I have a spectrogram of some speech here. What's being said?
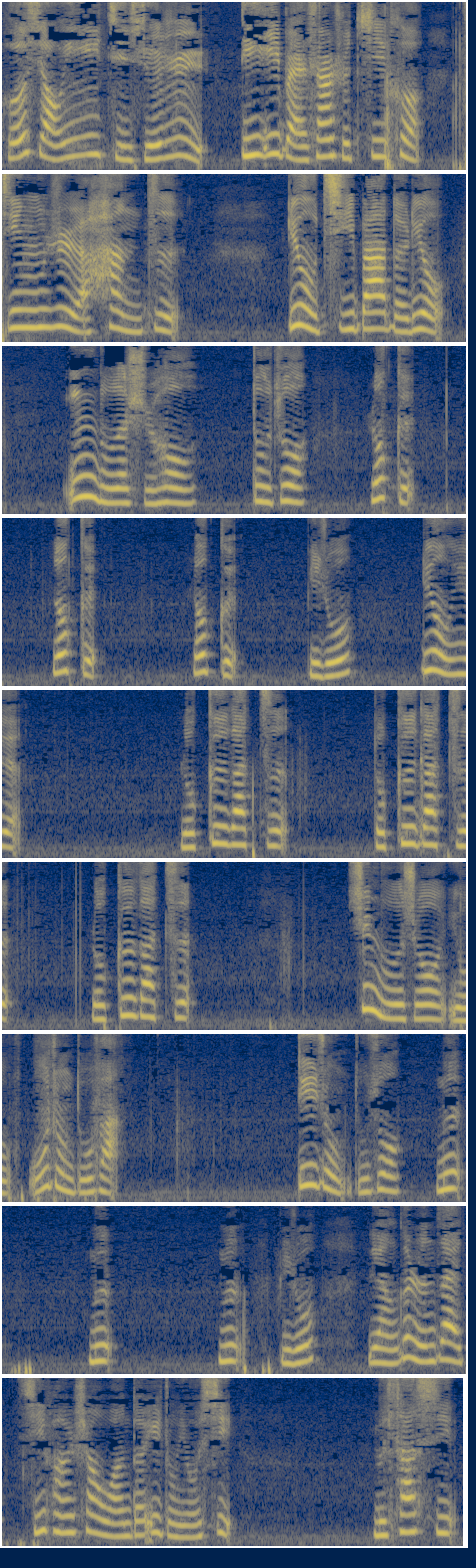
和小英一起学日语第一百三十七课今日汉字六七八的六音读的时候读作 logo logo logo 比如六月 logo 嘎吱 logo 嘎吱 logo 嘎吱训读的时候有五种读法第一种读作 m m m，比如两个人在棋盘上玩的一种游戏。m 萨西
